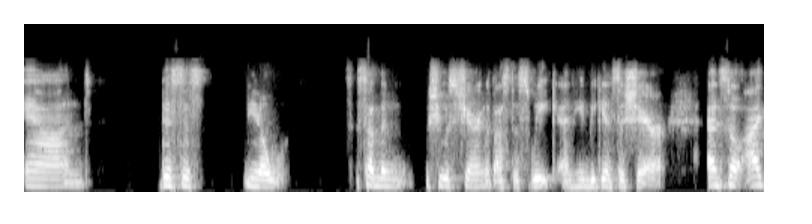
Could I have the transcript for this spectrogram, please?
and this is you know something she was sharing with us this week and he begins to share. And so i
